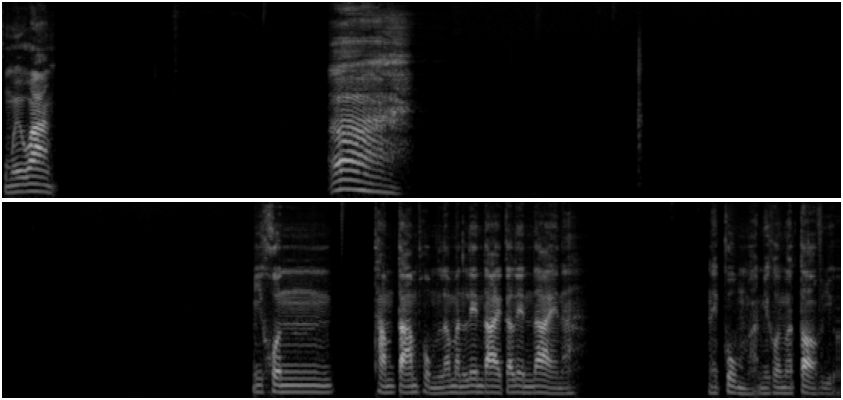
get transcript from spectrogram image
คงไม่ว่างเอ้ยมีคนทำตามผมแล้วมันเล่นได้ก็เล่นได้นะ ในกลุ่มมีคนมาตอบอยู่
